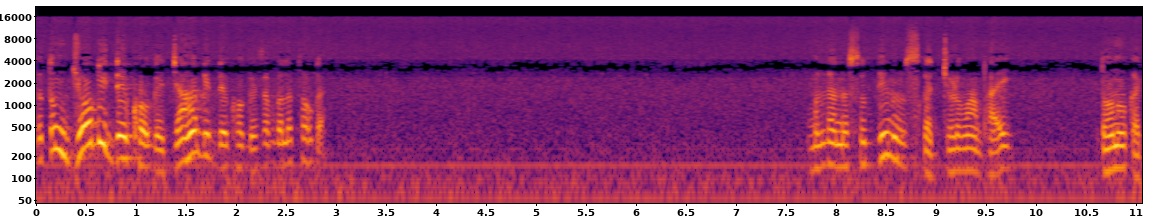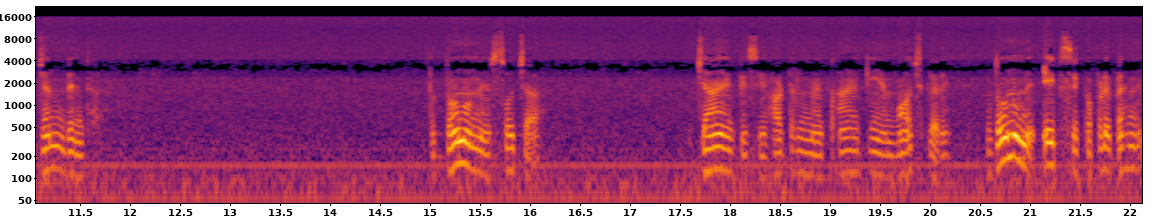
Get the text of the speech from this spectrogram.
तो तुम जो भी देखोगे, जहाँ भी देखोगे, सब गलत होगा। मुल्ला नसुद्दीन और उसका जुड़वा भाई, दोनों का जन्मदिन था। तो दोनों ने सोचा, जाएँ किसी होटल में खाएँ, पिए, मौज करें। दोनों ने एक से कपड़े पहने,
